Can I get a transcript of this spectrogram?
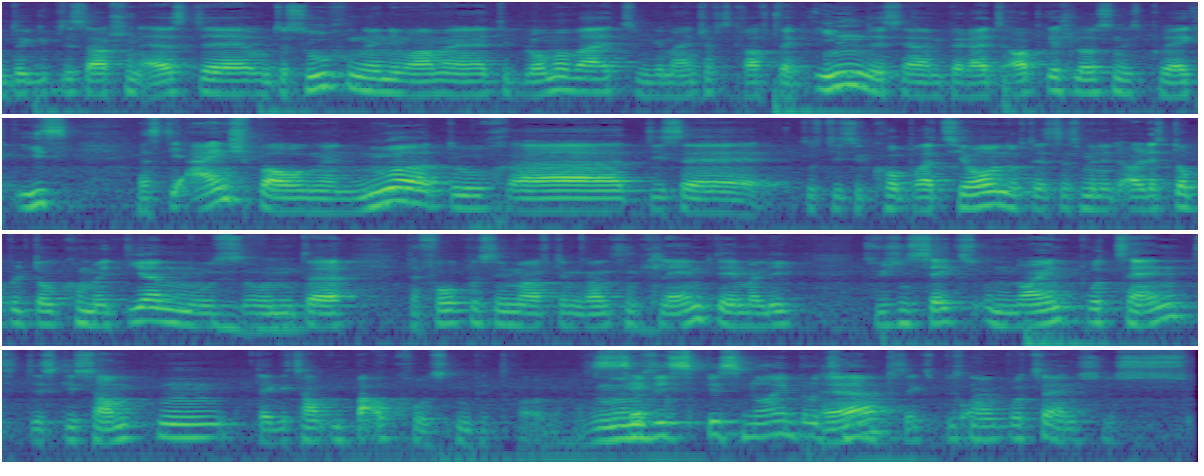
und da gibt es auch schon erste Untersuchungen im Rahmen einer Diplomarbeit zum Gemeinschaftskraftwerk Inn, das ja ein bereits abgeschlossenes Projekt ist, dass die Einsparungen nur durch, äh, diese, durch diese Kooperation, durch das, dass man nicht alles doppelt dokumentieren muss mhm. und äh, der Fokus immer auf dem ganzen Claim-Thema liegt, zwischen 6 und 9 Prozent des gesamten, der gesamten Baukosten betragen. Also 6 bis 9 Prozent? Ja, 6 bis 9 Prozent. Das ist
